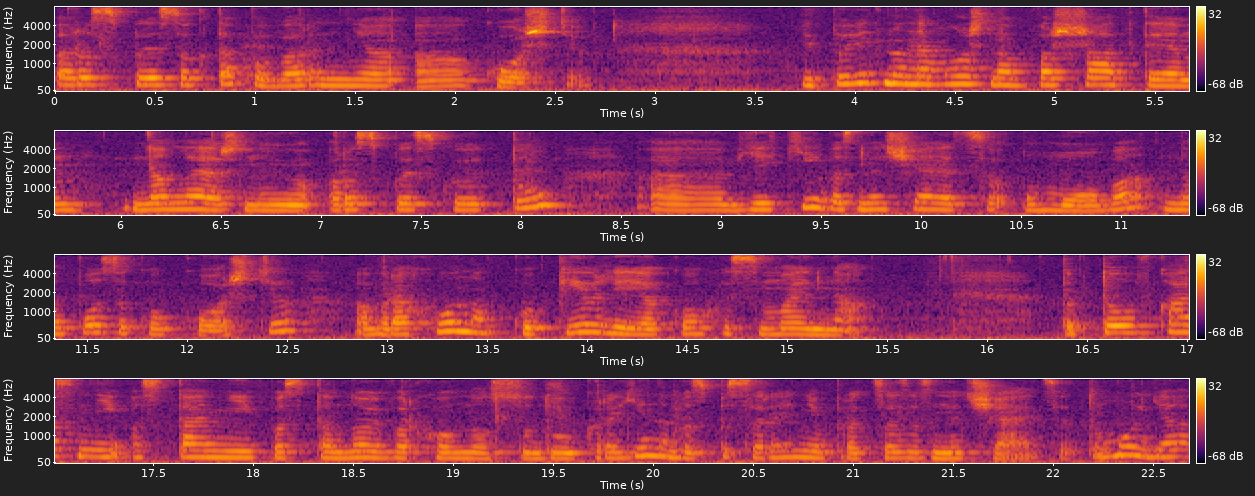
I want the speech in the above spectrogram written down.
розписок та повернення е, коштів. Відповідно, не можна вважати належною розпискою ту, в якій визначається умова на позику коштів в рахунок купівлі якогось майна. Тобто у вказаній останній постанові Верховного суду України безпосередньо про це зазначається. Тому я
